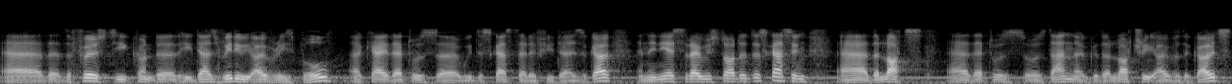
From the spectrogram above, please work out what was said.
uh, the, the first he, con- uh, he does vidui over his bull. Okay, that was uh, we discussed that a few days ago, and then yesterday we started discussing uh, the lots uh, that was was done, the, the, lottery over the goats.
